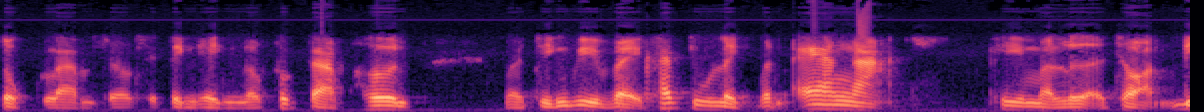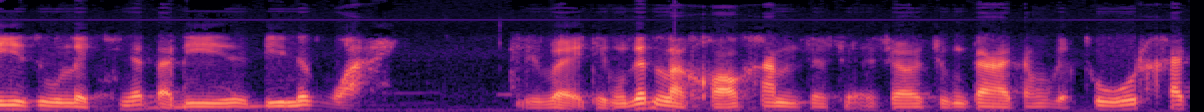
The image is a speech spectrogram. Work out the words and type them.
tục làm cho cái tình hình nó phức tạp hơn. Và chính vì vậy khách du lịch vẫn e ngại khi mà lựa chọn đi du lịch nhất là đi đi nước ngoài. Vì vậy thì cũng rất là khó khăn cho cho chúng ta trong việc thu hút khách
